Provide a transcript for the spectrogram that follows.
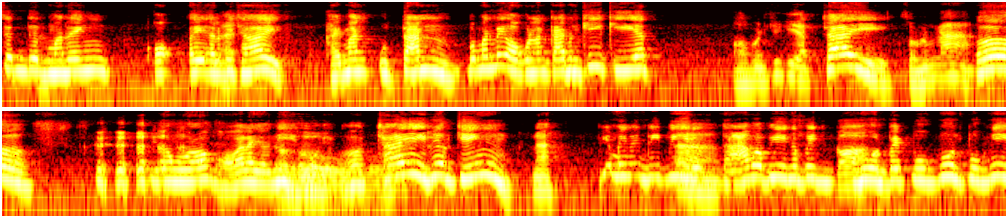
เส้นเลือดมะเร็งออกไออะไรไม่ใช่ ไขมันอุดตันเพราะมันไม่ออกกำลังกายมันขี้เกียจ อ๋อมันขี้เกียจใช่ สมน้ำหน้า เออพี่ต้องร้องขออะไรอย่างนี้โอ้โหเออใช่เรื่องจริง นะ พี่ไม่ไม่พี่พี่อ่าถามว่าพี่น่ะไปก็ นู่นไปปลูกนู่นปลูกนี่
